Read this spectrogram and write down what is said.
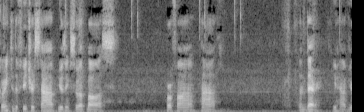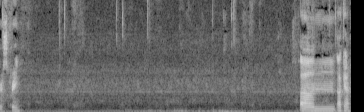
going to the Features tab using Boss, Profile, Path, and there you have your spring. Um, okay.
